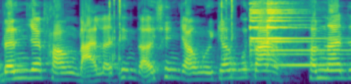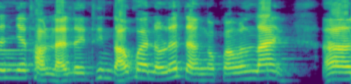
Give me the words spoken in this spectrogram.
Đinh Gia Thần Đại Lệ Thiên Tử xin chào người dân của ta. Hôm nay Đinh Gia Thần Đại Lệ Thiên Tử qua đầu lít là Ngọc Hoàng Online. À,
